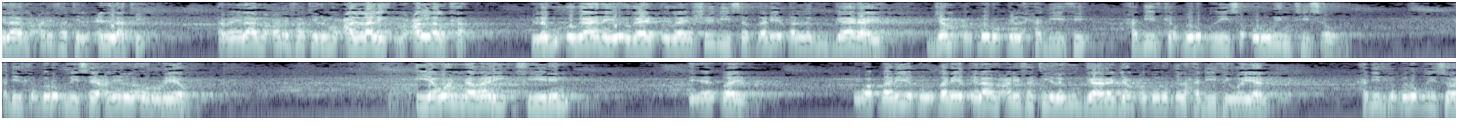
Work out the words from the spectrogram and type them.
ilaa macrifati alcillati ama ilaa macrifati almucallali mucallalka lagu ogaanayo ogaanshadiisa dariiqa lagu gaarayo jamcu duruqi alxadiidi xadiidka duruqdiisa ururintiisa xadiidka duruqdiisa yacnii in la ururiyo. Iyo wanadari fiirin. Ayb waariiqu ariiq ilaa macrifatihi lagu gaaro jamcu duruqi اlxadiidi weeyaan. Xadiidka duruqdiisao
